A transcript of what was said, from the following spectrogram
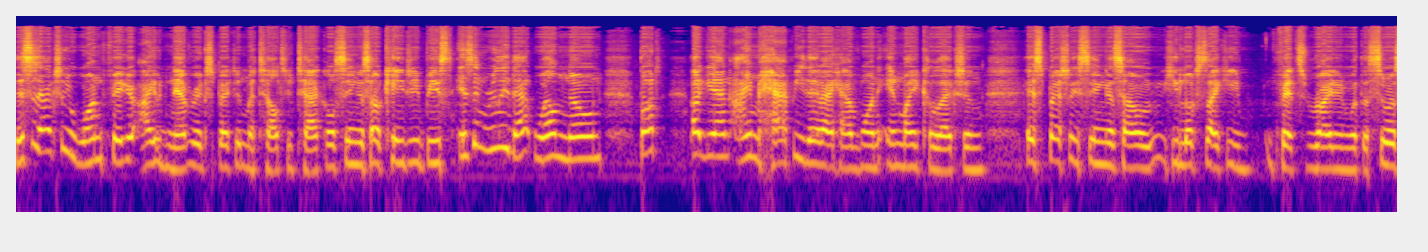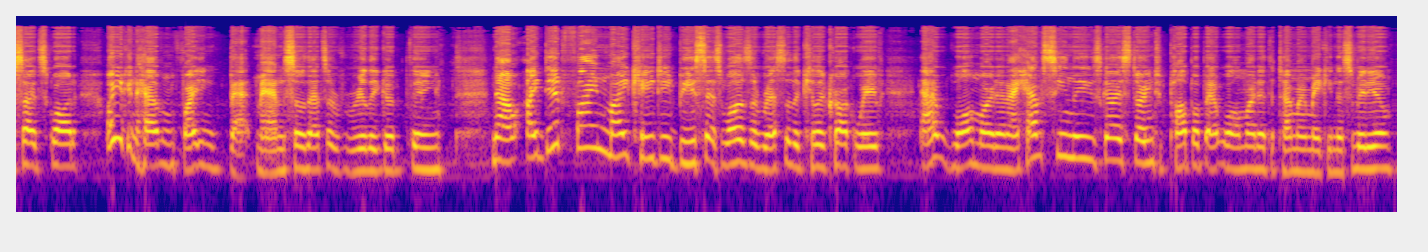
This is actually one figure I never expected Mattel to tackle, seeing as how KG Beast isn't really that well known, but again, I'm happy that I have one in my collection, especially seeing as how he looks like he fits right in with the Suicide Squad, or you can have him fighting Batman, so that's a really good thing. Now, I did find my KG Beast as well as the rest of the Killer Croc wave at Walmart, and I have seen these guys starting to pop up at Walmart at the time I'm making this video.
